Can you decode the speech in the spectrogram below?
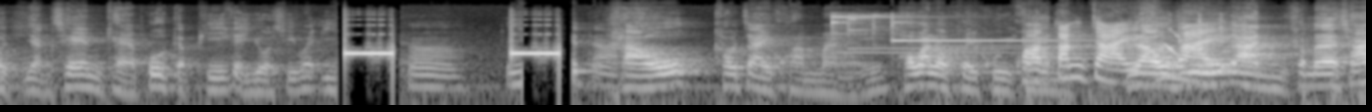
ดอย่างเช่น แขพูดกับพีกับโยชิว่าอีเออ เขาเข้าใจความหมาย เพราะว่าเราเคยคุยกันความตั้งใจเราข้างใน รู้กันคำว่าใช่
